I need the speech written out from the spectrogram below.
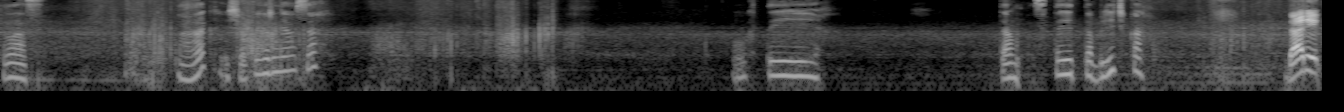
Класс! Так, еще повернемся. Ух ты! Там стоит табличка. Дарик!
